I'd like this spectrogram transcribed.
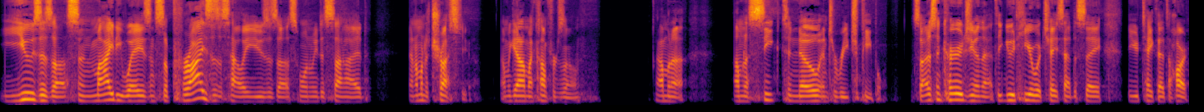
uses us in mighty ways and surprises us how he uses us when we decide, and I'm going to trust you. I'm going to get out of my comfort zone. I'm going to I'm going to seek to know and to reach people. So I just encourage you in that, that you'd hear what Chase had to say, that you take that to heart.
